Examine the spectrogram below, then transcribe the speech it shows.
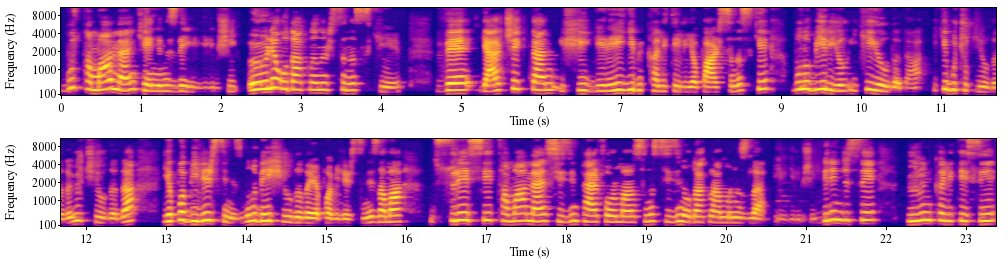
Bu tamamen kendinizle ilgili bir şey. Öyle odaklanırsınız ki ve gerçekten işi gereği gibi kaliteli yaparsınız ki bunu bir yıl, iki yılda da, iki buçuk yılda da, üç yılda da yapabilirsiniz. Bunu beş yılda da yapabilirsiniz ama süresi tamamen sizin performansınız, sizin odaklanmanızla ilgili bir şey. Birincisi ürün kalitesi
